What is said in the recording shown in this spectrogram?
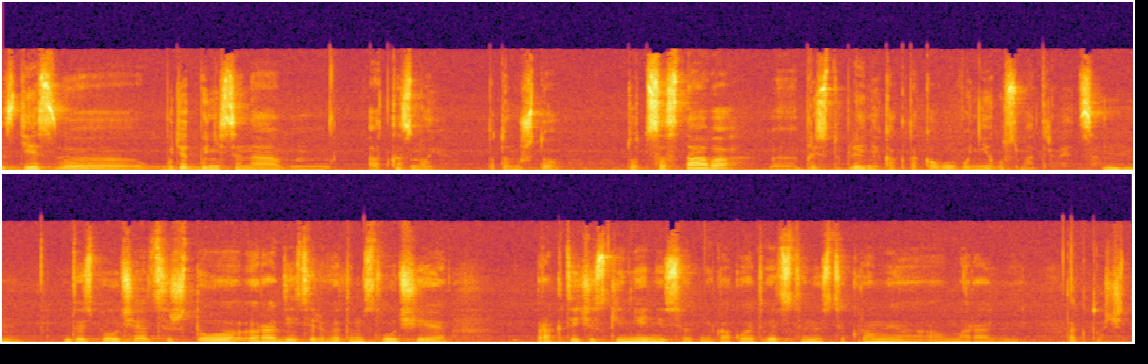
здесь будет вынесено отказной, потому что тут состава преступления как такового не усматривается. Угу. То есть получается, что родитель в этом случае практически не несет никакой ответственности, кроме моральной. Так точно.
